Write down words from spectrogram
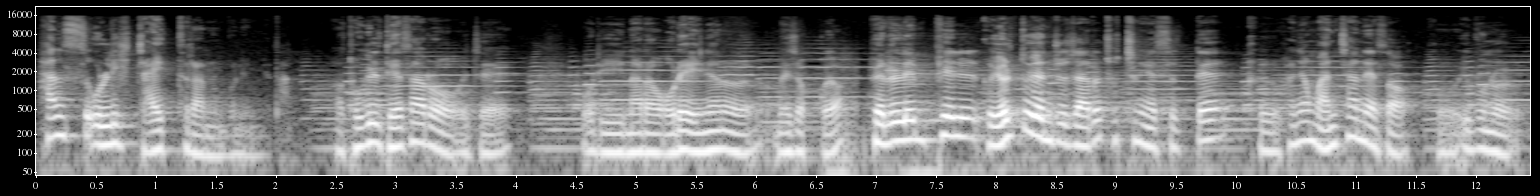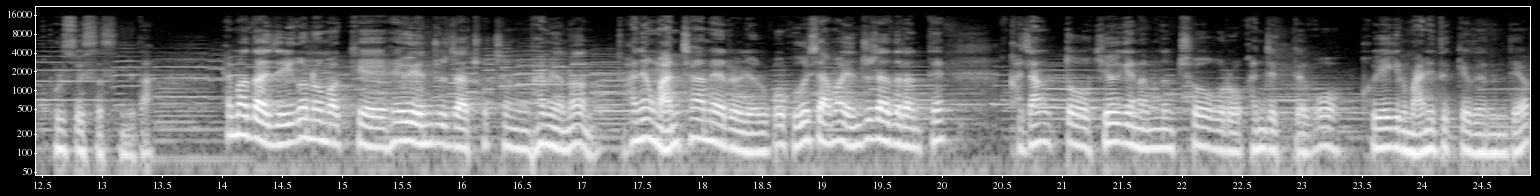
한스 울리히 자이트라는 분입니다. 어, 독일 대사로 이제 우리나라 오래 인연을 맺었고요. 베를린 필 그 열두 연주자를 초청했을 때 그 환영 만찬에서 그 이분을 볼 수 있었습니다. 해마다 이제 이건 음악회 해외 연주자 초청하면은 환영 만찬회를 열고 그것이 아마 연주자들한테 가장 또 기억에 남는 추억으로 간직되고 그 얘기를 많이 듣게 되는데요.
